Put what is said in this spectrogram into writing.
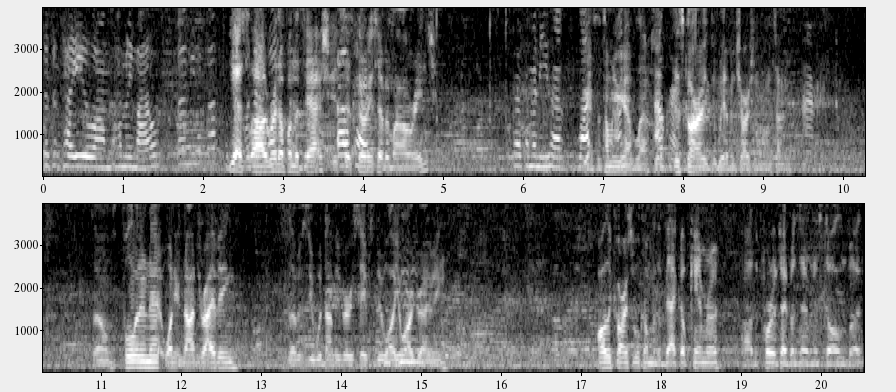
Does it tell you um, how many miles then you have left? Is Yes, uh, right up on the dash, it says 37 mile range. So that's how many you have left? Yes, that's how many you have left. Yep. Okay. This car we haven't charged in a long time. Alright. So full internet when you're not driving, because obviously it would not be very safe to do while you are driving. All the cars will come with a backup camera. Uh, the prototype doesn't have it installed, but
